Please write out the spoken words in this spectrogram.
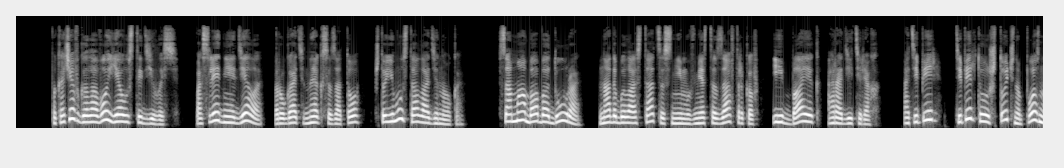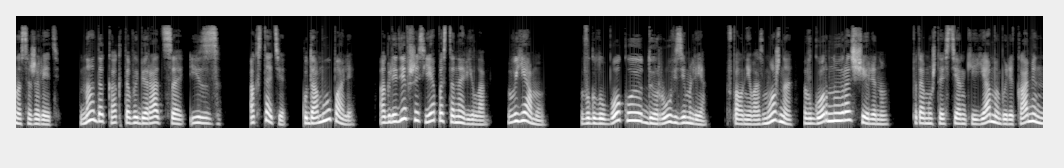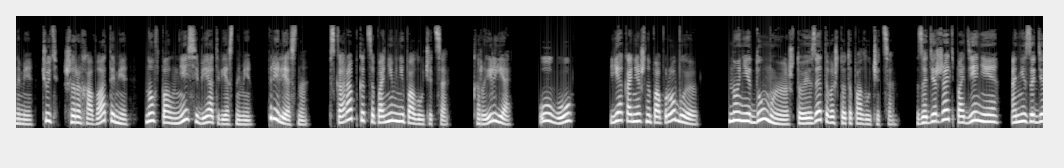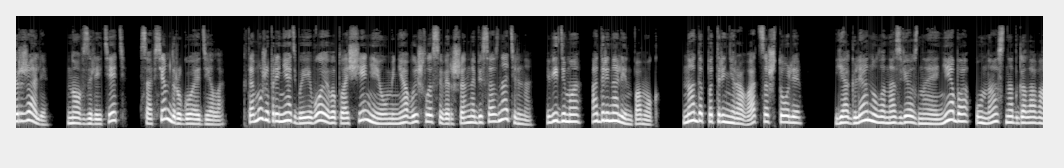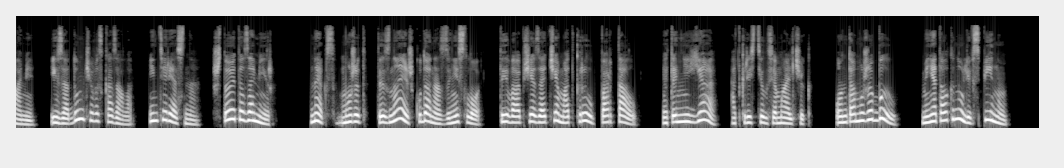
Покачав головой, я устыдилась. Последнее дело ругать Некса за то, что ему стало одиноко. Сама баба дура, надо было остаться с ним вместо завтраков и баек о родителях. А теперь, теперь-то уж точно поздно сожалеть. Надо как-то выбираться из А, кстати, куда мы упали? Оглядевшись, я постановила: в яму, в глубокую дыру в земле. Вполне возможно, в горную расщелину, потому что стенки ямы были каменными, чуть шероховатыми, но вполне себе отвесными. Прелестно. Вскарабкаться по ним не получится. Крылья? Угу. Я, конечно, попробую, но не думаю, что из этого что-то получится. Задержать падение они задержали, но взлететь совсем другое дело. К тому же принять боевое воплощение у меня вышло совершенно бессознательно. Видимо, адреналин помог. Надо потренироваться, что ли. Я глянула на звездное небо у нас над головами и задумчиво сказала: Интересно, что это за мир? Некс, может, ты знаешь, куда нас занесло? Ты вообще зачем открыл портал? Это не я, открестился мальчик. Он там уже был. Меня толкнули в спину.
